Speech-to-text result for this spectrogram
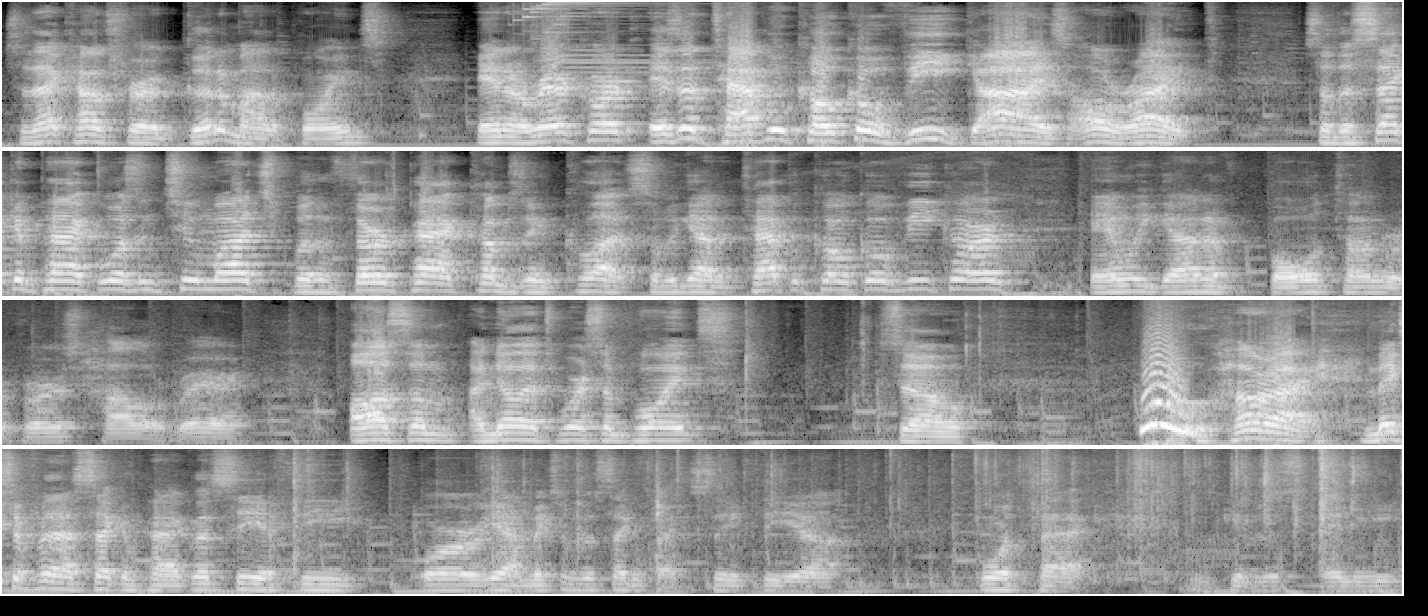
so that counts for a good amount of points. And a rare card is a Tapu Koko V, guys. All right. So the second pack wasn't too much, but the third pack comes in clutch. So we got a Tapu Koko V card And we got a Boltund Reverse Hollow Rare. Awesome. I know that's worth some points. So, whoo! All right. Makes up for that second pack. Let's see if the, or yeah, makes up for the second pack. Let's see if the uh, fourth pack gives us any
